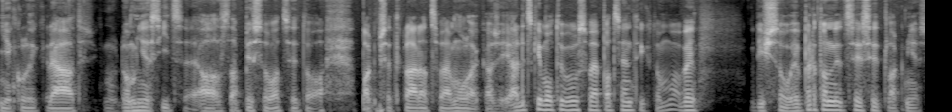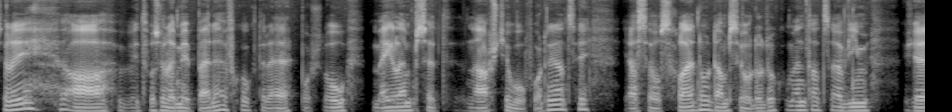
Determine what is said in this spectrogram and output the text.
několikrát řeknu, do měsíce a zapisovat si to a pak předkládat svému lékaři. Já vždycky motivuju své pacienty k tomu, aby když jsou hypertonici, si tlak měřili a vytvořili mi PDF, které pošlou mailem před návštěvou v ordinaci. Já se ho shlédnu, dám si ho do dokumentace a vím, že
